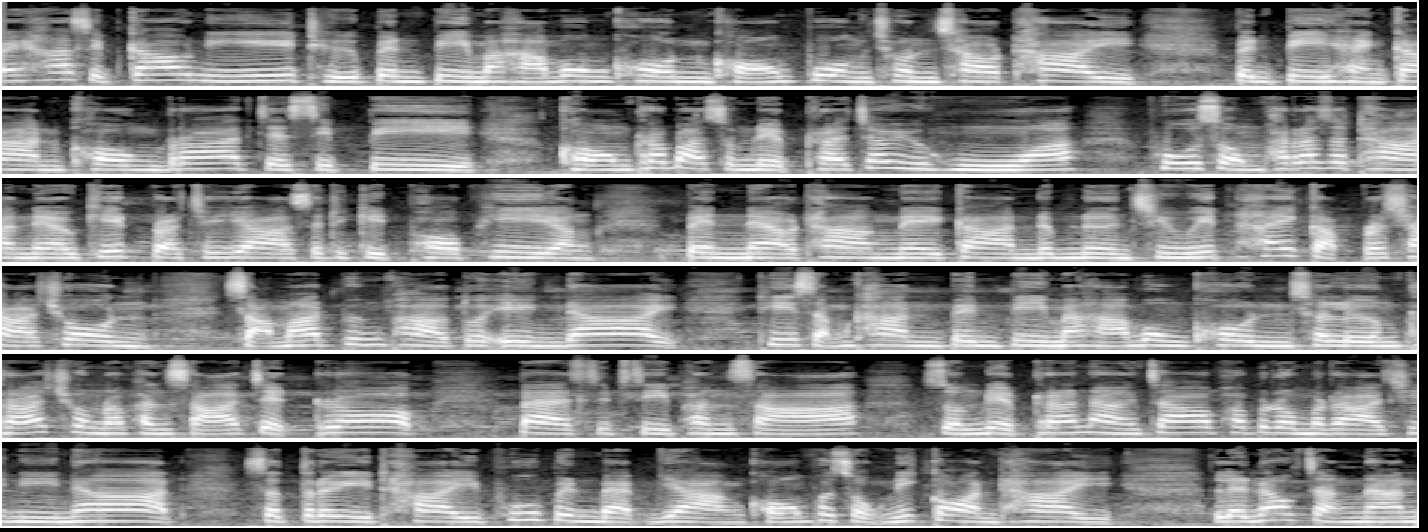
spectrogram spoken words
2559 นี้ถือเป็นปีมหามงคลของปวงชนชาวไทย เป็นปีแห่งการครองราช 70 ปี ของพระบาทสมเด็จพระเจ้าอยู่หัว ผู้ทรงพระราชทานแนวคิดปรัชญาเศรษฐกิจพอเพียง เป็นแนวทางในการดำเนินชีวิตให้กับประชาชน สามารถพึ่งพาตัวเองได้ ที่สำคัญเป็นปีมหามงคล เฉลิมพระชนมพรรษา 7 รอบ 84 พรรษา สมเด็จพระนางเจ้าพระบรมราชินีนาถสตรีไทยผู้เป็นแบบอย่างของประสบนิกรไทย และนอกจากนั้น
